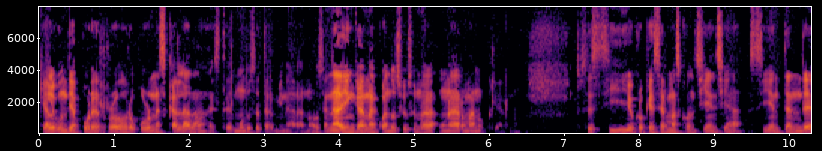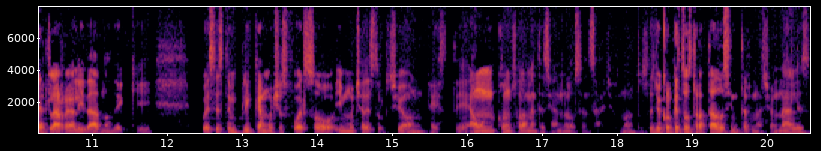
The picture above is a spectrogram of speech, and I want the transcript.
que algún día por error o por una escalada, este, el mundo se terminara, ¿no? O sea, nadie gana cuando se usa una, arma nuclear, ¿no? Entonces Entonces sí, yo creo que ser más conciencia, sí entender la realidad, ¿no? De que pues esto implica mucho esfuerzo y mucha destrucción, este, aún con solamente sean los ensayos, ¿no? Entonces yo creo que estos tratados internacionales,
